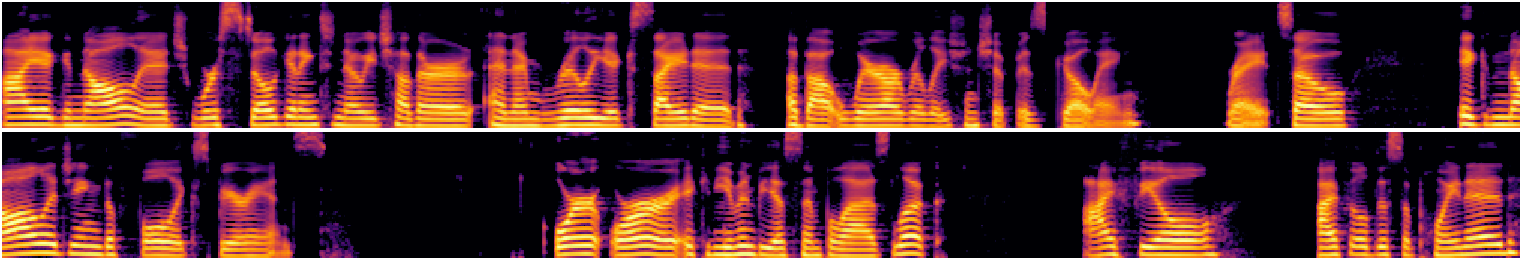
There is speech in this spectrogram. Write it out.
I acknowledge we're still getting to know each other, and I'm really excited about where our relationship is going. Right. So, acknowledging the full experience. Or, or it can even be as simple as look, I feel I feel disappointed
